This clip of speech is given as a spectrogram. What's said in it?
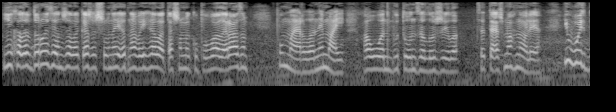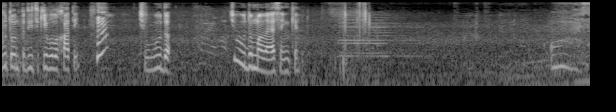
Їхали в дорозі, Анжела каже, що в неї одна вейгела, та, що ми купували разом, померла, немає. А он бутон заложила. Це теж магнолія. І ось бутон, подивіться, який волохатий. Хм, чудо. Чудо малесеньке. Ось.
